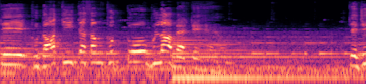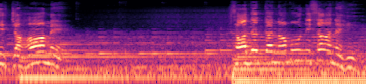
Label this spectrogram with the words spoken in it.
कि खुदा की कसम खुद को बुला बैठे हैं हम। कि जिस जहाँ में सादत का नामो निशा नहीं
